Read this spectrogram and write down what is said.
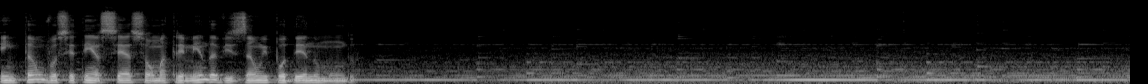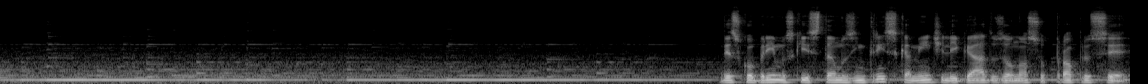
Então você tem acesso a uma tremenda visão e poder no mundo. Descobrimos que estamos intrinsecamente ligados ao nosso próprio ser.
